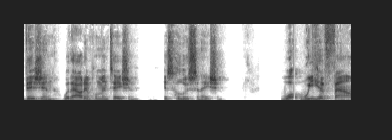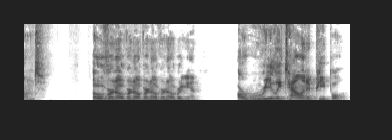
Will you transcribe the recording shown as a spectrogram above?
Vision without implementation is hallucination. What we have found over and over and over and over and over again are really talented people,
